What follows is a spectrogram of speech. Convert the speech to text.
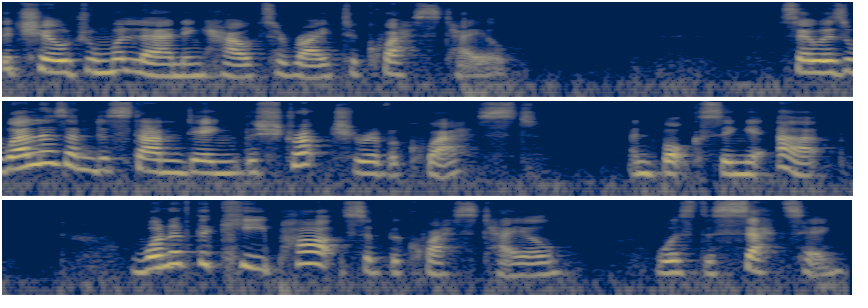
the children were learning how to write a quest tale. So, as well as understanding the structure of a quest and boxing it up, one of the key parts of the quest tale was the setting.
